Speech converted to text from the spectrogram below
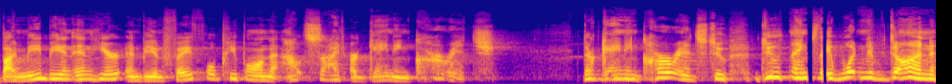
by me being in here and being faithful, people on the outside are gaining courage. They're gaining courage to do things they wouldn't have done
